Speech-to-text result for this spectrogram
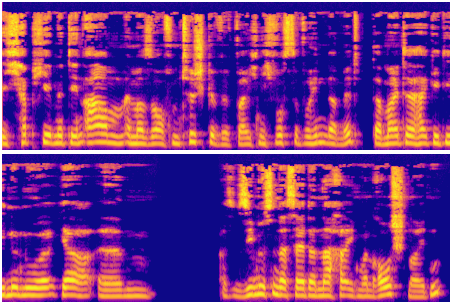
Ich habe hier mit den Armen immer so auf den Tisch gewippt, weil ich nicht wusste, wohin damit. Da meinte Heike Dino nur, ja, ähm, also sie müssen das ja dann nachher irgendwann rausschneiden.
